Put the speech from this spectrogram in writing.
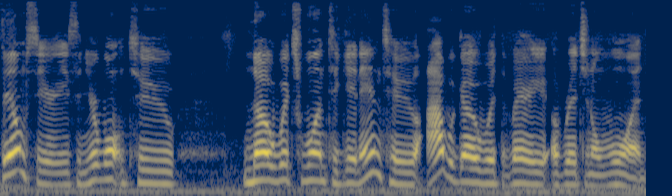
film series and you're wanting to know which one to get into, I would go with the very original one.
